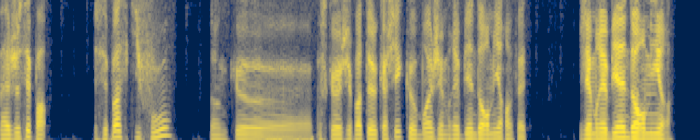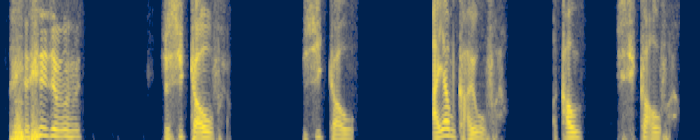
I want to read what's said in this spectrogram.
Bah, je sais pas. Je sais pas ce qu'il fout. Donc, euh, parce que je vais pas te cacher que moi j'aimerais bien dormir en fait. J'aimerais bien dormir. Je suis KO, frère. Je suis KO. I am KO, frère. KO. Je suis KO, frère.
